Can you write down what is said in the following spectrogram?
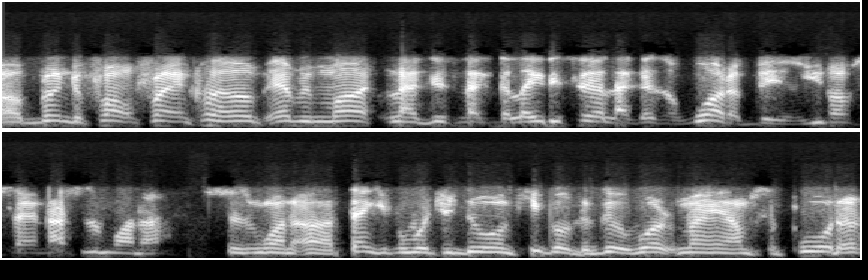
uh, Bring the Funk Fan Club every month. Like it's like the lady said, like it's a water bill. You know what I'm saying? I just wanna just wanna uh, thank you for what you're doing. Keep up the good work, man. I'm a supporter,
